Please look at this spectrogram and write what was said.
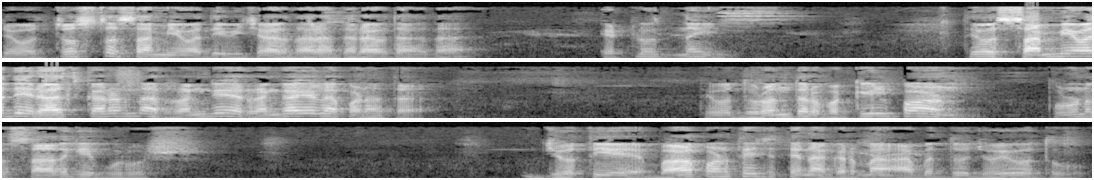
જેઓ ચુસ્ત સામ્યવાદી વિચારધારા ધરાવતા હતા એટલું જ નહીં તેઓ સામ્યવાદી રાજકારણના રંગે રંગાયેલા પણ હતા તેઓ ધુરંધર વકીલ પણ પૂર્ણ સાદગી પુરુષ. જ્યોતિએ બાળપણથી જ તેના ઘરમાં આ બધું જોયું હતું.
